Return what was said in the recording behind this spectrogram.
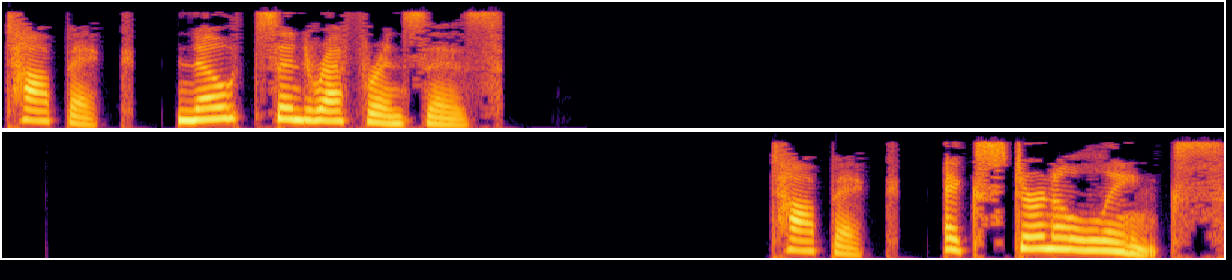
Topic. Notes and references Topic: External links.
